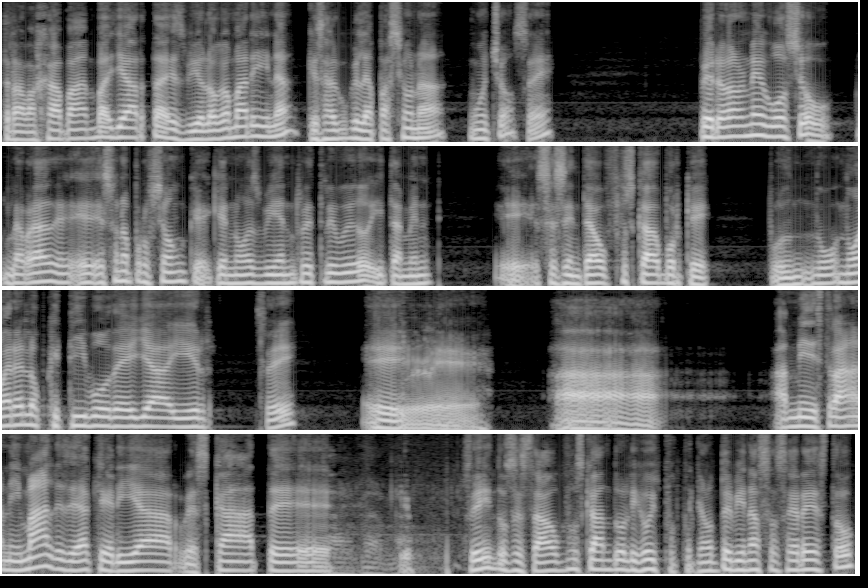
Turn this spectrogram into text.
Trabajaba en Vallarta, es bióloga marina, que es algo que le apasiona mucho, ¿sí? Pero era un negocio, la verdad, e, es una profesión que, no es bien retribuido y también eh, se sentía ofuscado porque pues, no, era el objetivo de ella ir, ¿sí? Eh, a administrar animales, ella quería rescate, ¿sí? Entonces estaba buscando, le dijo, pues, ¿por qué no te vienes a hacer esto?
